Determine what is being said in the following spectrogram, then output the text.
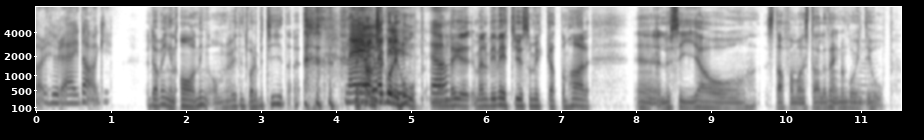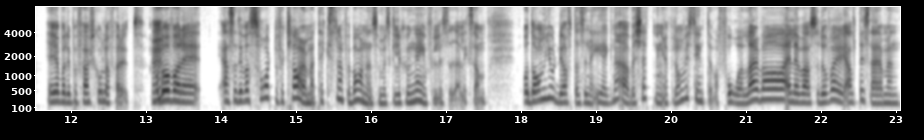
eh, hur det är idag. Det har vi ingen aning om, vi vet inte vad det betyder. Nej, det kanske men går ju- ihop, Ja. men, det, men vi vet ju så mycket att de här eh, Lucia och Staffan var en stalledräng, de går ju inte Mm. Jag ihop. jobbade på förskola förut. Mm. Och då var det, alltså det var svårt att förklara de här texterna för barnen som vi skulle sjunga inför Lucia. Liksom. Och de gjorde ofta sina egna översättningar för de visste inte vad fålar var. Eller vad, så då var det alltid så här, men,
